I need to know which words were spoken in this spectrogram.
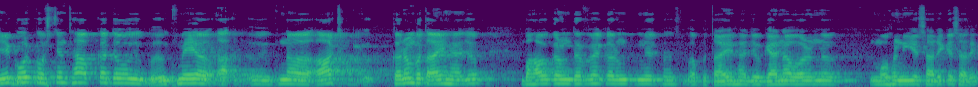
एक और क्वेश्चन था आपका जो उसमें अपना आठ कर्म बताए हैं जो भाव कर्म द्रव्य कर्म में बताए हैं जो ज्ञानावर्ण मोहन ये सारे के सारे।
